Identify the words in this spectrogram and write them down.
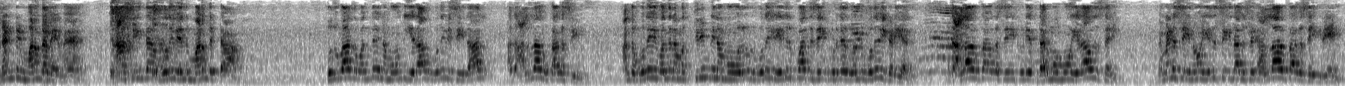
நன்றி மறந்தவன் நான் செய்த உதவி வந்து மறந்துட்டான். பொதுவாக வந்து நம்ம வந்து ஏதாவது உதவி செய்தால் அது அல்லாவுக்காக செய்யும். அந்த உதவி வந்து நம்ம திரும்பி நம்ம ஒரு உதவி எதிர்பார்த்து செய்யக்கூடியது அது வந்து உதவி கிடையாது. அது அல்லாவுக்காக செய்யக்கூடிய தர்மமோ ஏதாவது சரி. நம்ம என்ன செய்யணும்? எது செய்தாலும் சரி அல்லாவுக்காக செய்கிறேன்.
